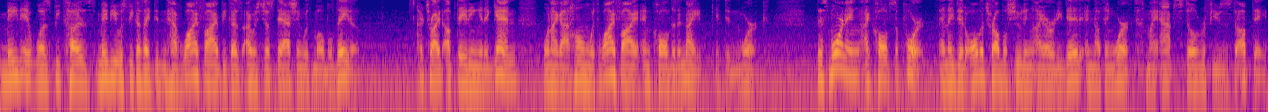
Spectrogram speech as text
it was because, maybe it was because I didn't have Wi-Fi because I was just dashing with mobile data. I tried updating it again when I got home with Wi-Fi and called it a night. It didn't work. This morning, I called support and they did all the troubleshooting I already did and nothing worked. My app still refuses to update.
